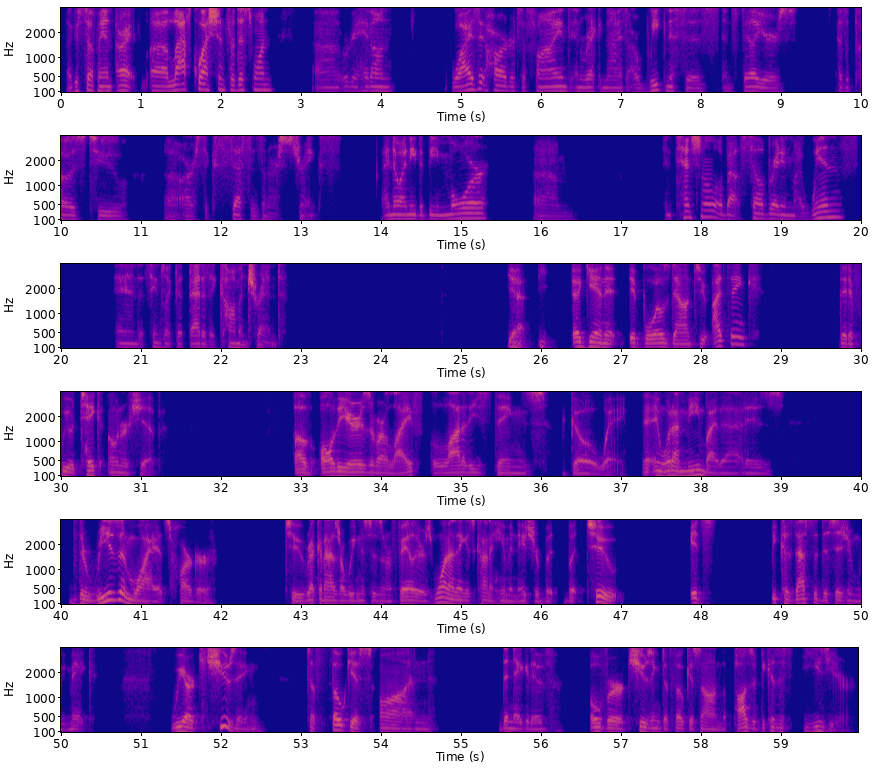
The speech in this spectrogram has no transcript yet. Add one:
Uh, good stuff, man. All right. Uh, last question for this one. Uh, we're going to hit on why is it harder to find and recognize our weaknesses and failures as opposed to uh, our successes and our strengths? I know I need to be more um, intentional about celebrating my wins and it seems like that that is a common trend. Yeah again it it boils down to i think that if we would take ownership of all the areas of our life a lot of these things go away. And what i mean by that is the reason why it's harder to recognize our weaknesses and our failures one i think it's kind of human nature but but two it's because that's the decision we make we are choosing to focus on the negative over choosing to focus on the positive because it's easier.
